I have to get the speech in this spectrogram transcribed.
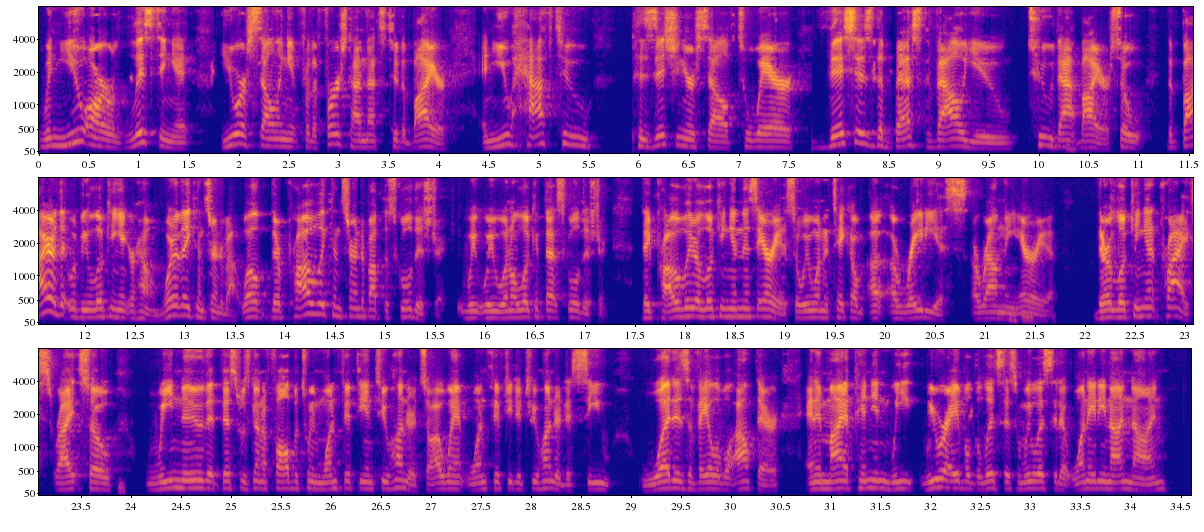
when you are listing it, you are selling it for the first time. That's to the buyer. And you have to position yourself to where this is the best value to that buyer. So the buyer that would be looking at your home, what are they concerned about? Well, they're probably concerned about the school district. We, we want to look at that school district. They probably are looking in this area. So we want to take a, a, a radius around the mm-hmm. area. They're looking at price, right? So we knew that this was going to fall between 150 and 200. So I went 150 to 200 to see what is available out there. And in my opinion, we we were able to list this and we listed at 189.9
